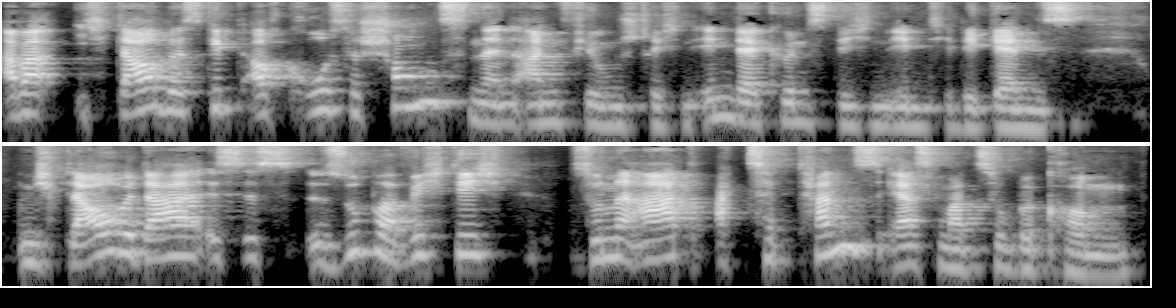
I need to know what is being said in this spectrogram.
Aber ich glaube, es gibt auch große Chancen in Anführungsstrichen in der künstlichen Intelligenz. Und ich glaube, da ist es super wichtig, so eine Art Akzeptanz erstmal zu bekommen.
